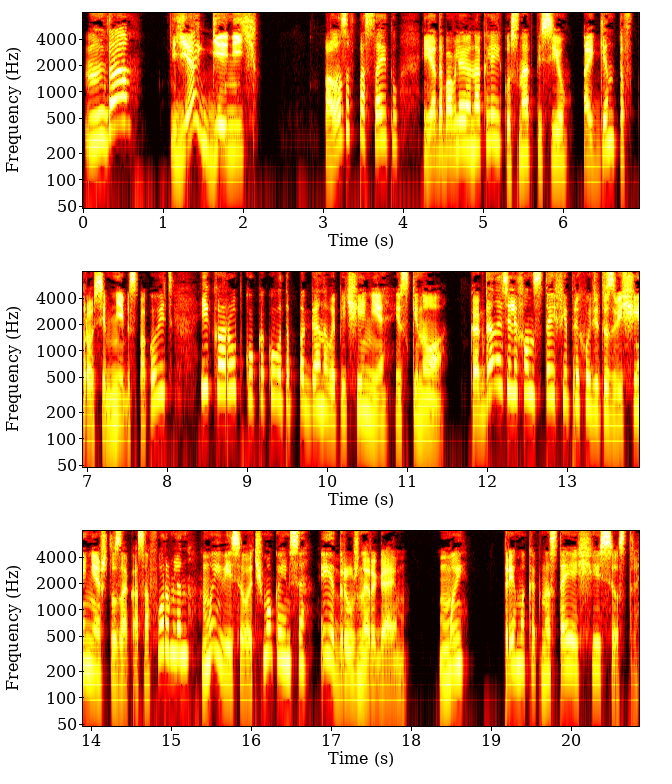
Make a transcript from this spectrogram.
«Да, я гений!» Полазав по сайту, я добавляю наклейку с надписью «Агентов просим не беспокоить» и коробку какого-то поганого печенья из киноа. Когда на телефон Стефи приходит извещение, что заказ оформлен, мы весело чмокаемся и дружно рыгаем. Мы прямо как настоящие сестры.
